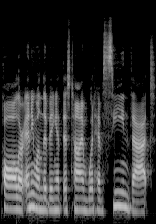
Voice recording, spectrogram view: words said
Paul or anyone living at this time would have seen that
